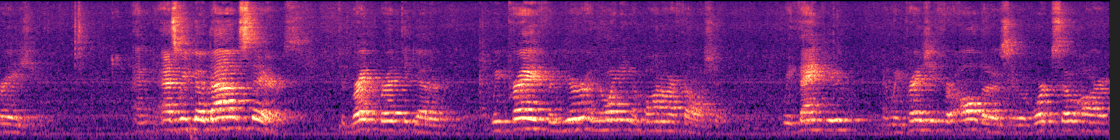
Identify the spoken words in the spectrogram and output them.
praise you. And as we go downstairs to break bread together, we pray for your anointing upon our fellowship. We thank you and we praise you for all those who have worked so hard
